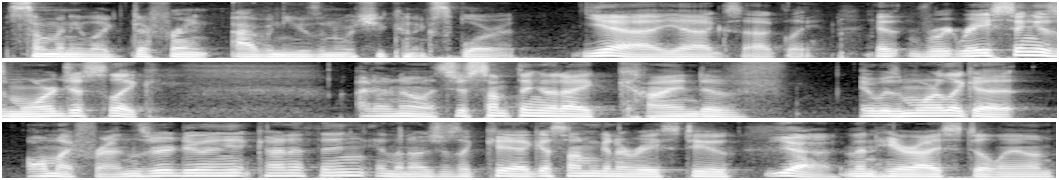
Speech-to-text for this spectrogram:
so many like different avenues in which you can explore it. Yeah, yeah, exactly. It, r- racing is more just like I don't know. It's just something that I kind of. It was more like a all my friends are doing it kind of thing, and then I was just like, okay, I guess I'm gonna race too. Yeah. And then here I still am,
